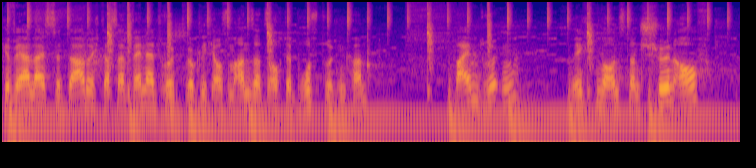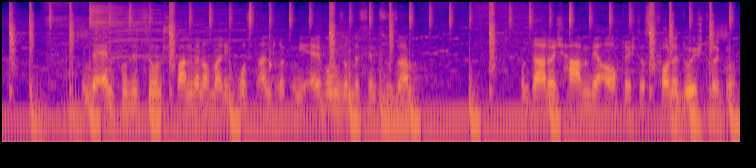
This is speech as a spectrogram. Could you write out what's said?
gewährleistet dadurch, dass er, wenn er drückt, wirklich aus dem Ansatz auch der Brust drücken kann. Beim Drücken richten wir uns dann schön auf. In der Endposition spannen wir nochmal die Brust an, drücken die Ellbogen so ein bisschen zusammen. Und dadurch haben wir auch durch das volle Durchdrücken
